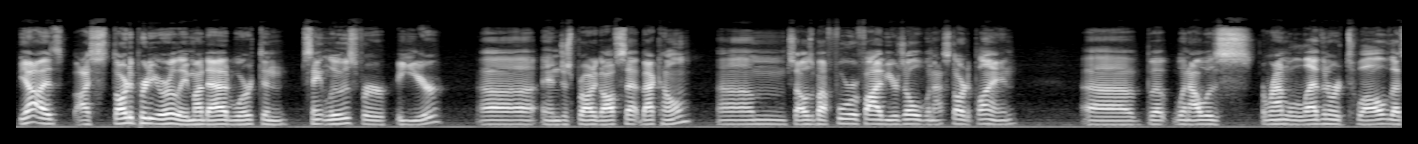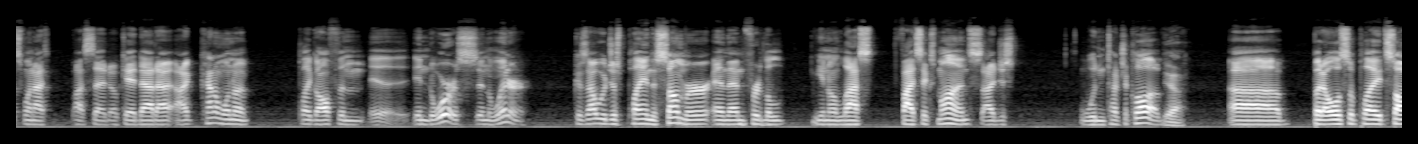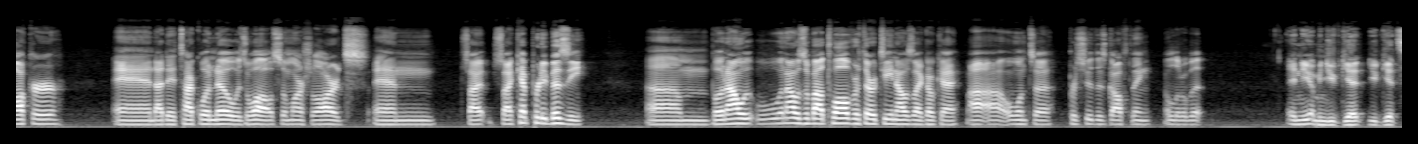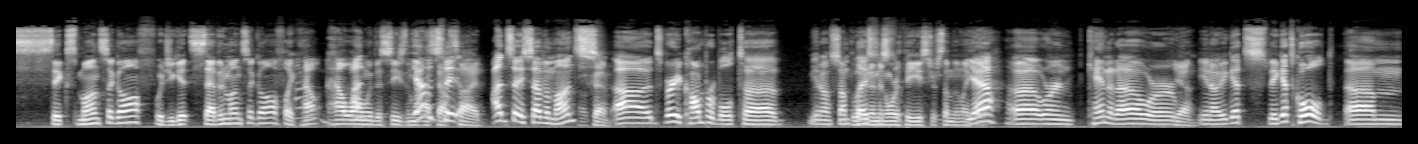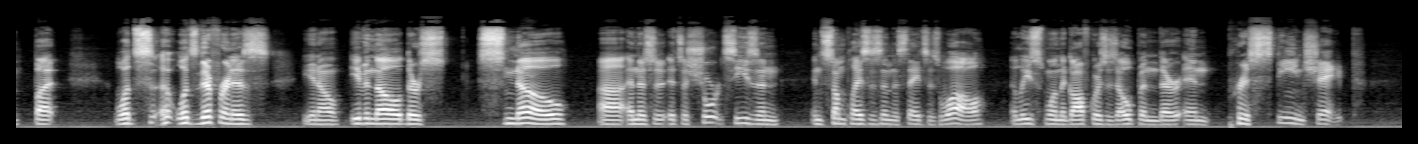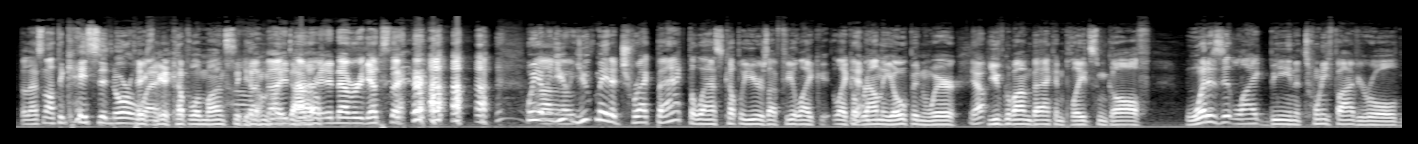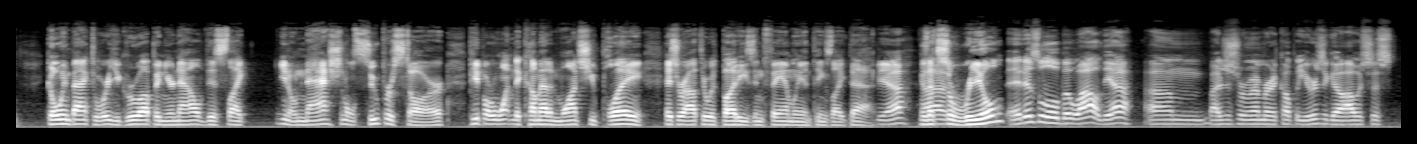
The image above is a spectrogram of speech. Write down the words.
Yeah, it's, I started pretty early. My dad worked in St. Louis for a year, uh, and just brought a golf set back home. Um, so I was about four or five years old when I started playing. Uh, but when I was around 11 or 12, that's when I, I said, okay, Dad, I, I kind of want to play golf in, uh, indoors in the winter because I would just play in the summer, and then for the you know last five six months, I just wouldn't touch a club. Yeah. Uh, but I also played soccer, and I did taekwondo as well, so martial arts, and so I, so I kept pretty busy. Um, but when I, when I was about 12 or 13, I was like, okay, I, I want to pursue this golf thing a little bit. And you, I mean, you'd get you'd get six months of golf. Would you get seven months of golf? Like how how long I'd- would the season yeah, I'd last say, outside? I'd say seven months. Okay. Uh, it's very comparable to you know some places. in the Northeast or something like yeah, that. uh, or in Canada, or Yeah. you know, it gets it gets cold. Um, but what's what's different is you know even though there's snow uh, and there's a, it's a short season in some places in the states as well. At least when the golf course is open, they're in pristine shape. But that's not the case in Norway. Takes like a couple of months to get Uh, them like it, never, it never gets there. Well, you Um, you've made a trek back the last couple of years. I feel like like Yeah. around the Open where Yeah. you've gone back and played some golf. What is it like being a 25 year old going back to where you grew up and you're now this like you know national superstar? People are wanting to come out and watch you play as you're out there with buddies and family and things like that. yeah, is that uh, surreal? It is a little bit wild, yeah. Um, I just remember a couple years ago, I was just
